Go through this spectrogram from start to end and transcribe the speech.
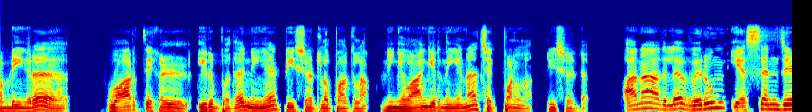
அப்படிங்கிற வார்த்தைகள் இருப்பதை நீங்கள் டிஷர்ட்டில் பார்க்கலாம். நீங்கள் வாங்கியிருந்தீங்கன்னா செக் பண்ணலாம் டிஷர்ட்டை ஆனால் அதில் வெறும் எஸ்என்ஜே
